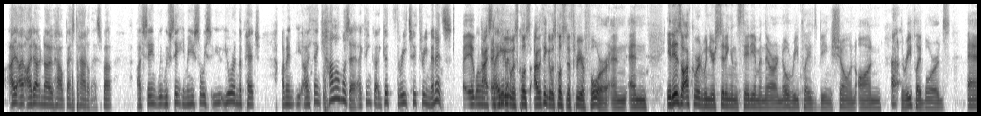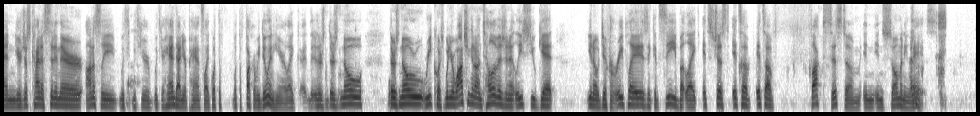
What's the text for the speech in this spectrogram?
I, I, I don't know how best to handle this, but I've seen we, we've seen. I mean, you saw you, you were in the pitch. I mean, I think how long was it? I think a good three, two, three minutes. It, I, I think it was close. I would think it was close to three or four, and and it is awkward when you're sitting in the stadium and there are no replays being shown on Uh, the replay boards, and you're just kind of sitting there, honestly, with with your with your hand down your pants, like what the what the fuck are we doing here? Like uh, there's there's no there's no recourse when you're watching it on television. At least you get you know different replays and can see, but like it's just it's a it's a fucked system in in so many ways.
